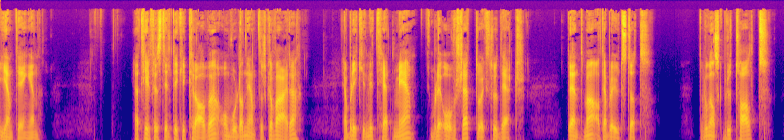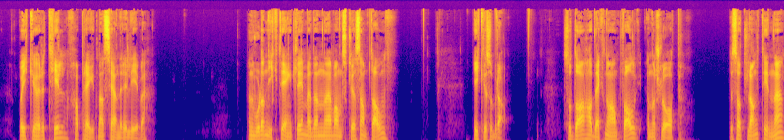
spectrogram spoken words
i jentegjengen. Jeg tilfredsstilte ikke kravet om hvordan jenter skal være. Jeg ble ikke invitert med, ble oversett og ekskludert. Det endte med at jeg ble utstøtt. Det var ganske brutalt. Å ikke høre til har preget meg senere i livet. Men hvordan gikk det egentlig med den vanskelige samtalen? Ikke så bra så da hadde jeg ikke noe annet valg enn å slå opp. Det satt langt inne,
